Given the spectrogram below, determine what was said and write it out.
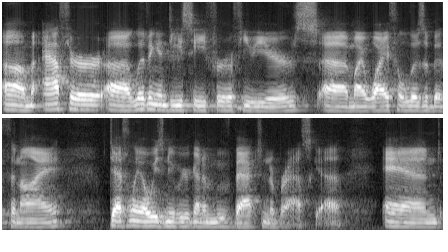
Um, after uh, living in D.C. for a few years, uh, my wife Elizabeth and I definitely always knew we were going to move back to Nebraska, and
